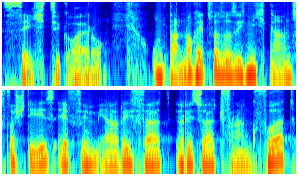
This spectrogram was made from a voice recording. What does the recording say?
60 Euro. Und dann noch etwas, was ich nicht ganz verstehe, ist FMR Research Frankfurt.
